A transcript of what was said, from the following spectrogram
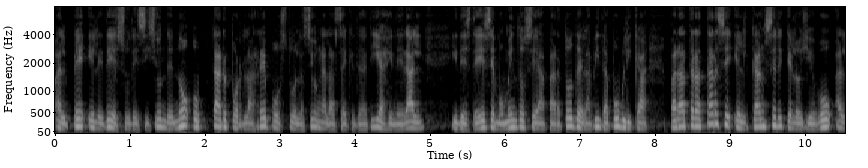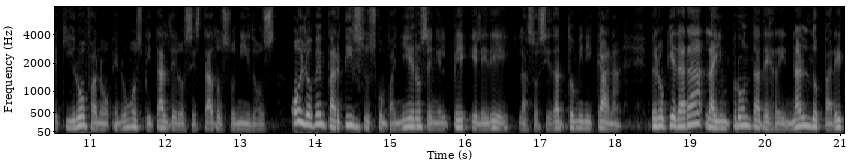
al PLD, su decisión de no optar por la repostulación a la Secretaría General y desde ese momento se apartó de la vida pública para tratarse el cáncer que lo llevó al quirófano en un hospital de los Estados Unidos. Hoy lo ven partir sus compañeros en el PLD, la Sociedad Dominicana, pero quedará la impronta de Reinaldo Pared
